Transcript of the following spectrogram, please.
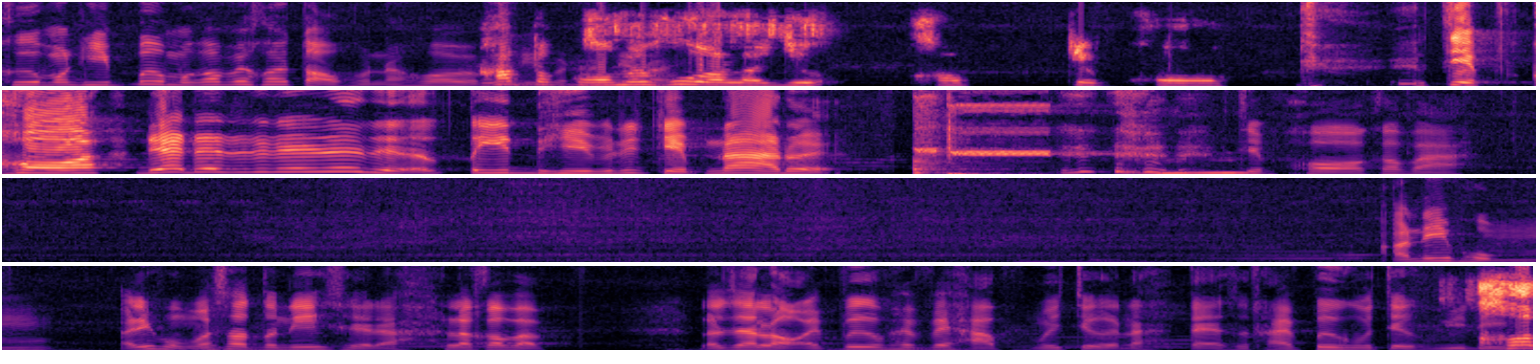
คือบางทีปื้มมันก็ไม่ค่อยตอบผมนะเพราะว่าแบบฆาตกรไม่พูดอะไรเยอะเขาเจ็บคอ เจ็บคอเดี๋ยวเดี๋ยวเดี๋ยวเดี๋ยวเดี๋ยวตีนทีไม่ได้เจ็บหน้าด้วย เจ็บคอก็มาอันนี้ผม อันนี้ผมมาซ่อนตรงนี้เฉยนะแล้วก็แบบ เราจะหลอกไอ้ปื้มให้ไปหาผมไม่เจอนะ แต่สุดท้ายปื้มมาเจอผมอยู่ดีฆา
